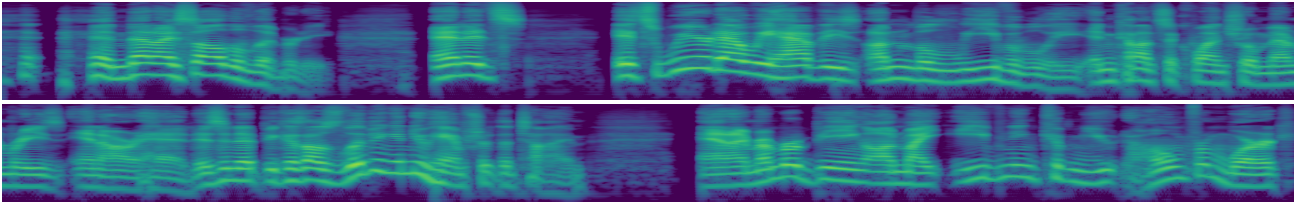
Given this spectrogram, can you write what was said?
and then I saw the Liberty. And it's it's weird how we have these unbelievably inconsequential memories in our head, isn't it? Because I was living in New Hampshire at the time, and I remember being on my evening commute home from work,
